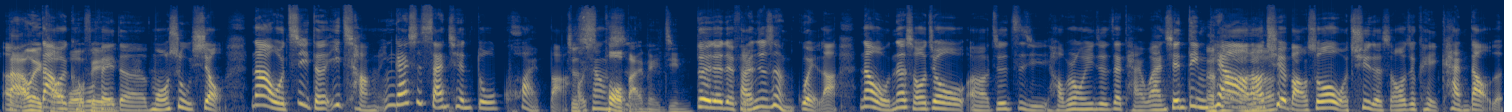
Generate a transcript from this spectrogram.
呃大卫考伯菲的魔术秀。那我记得一场应该是三千多块吧，好像是破百美金。对对对，反正就是很贵啦。那我那时候就呃，就是自己好不容易就是在台湾。先订票，然后确保说我去的时候就可以看到了。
